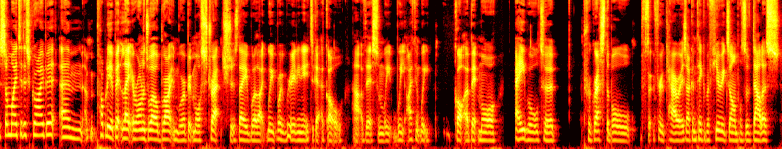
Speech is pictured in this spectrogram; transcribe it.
some way to describe it. Um, probably a bit later on as well. Brighton were a bit more stretched as they were like we, we really need to get a goal out of this, and we, we I think we got a bit more able to progress the ball th- through carries. I can think of a few examples of Dallas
